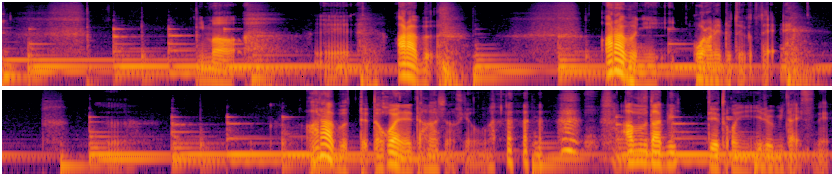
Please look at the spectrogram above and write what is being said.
うん、今、えー、アラブ、アラブにおられるということで、アラブってどこやねんって話なんですけど。も アブダビっていうとこにいるみたいですね。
